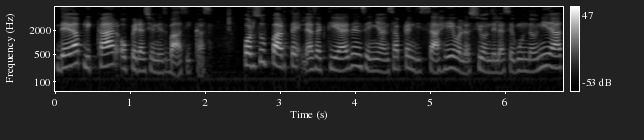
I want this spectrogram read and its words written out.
debe aplicar operaciones básicas. Por su parte, las actividades de enseñanza, aprendizaje y evaluación de la segunda unidad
